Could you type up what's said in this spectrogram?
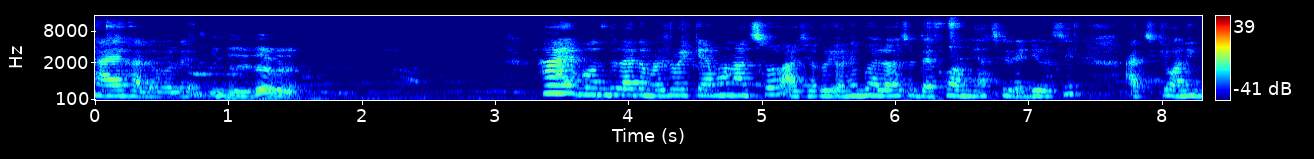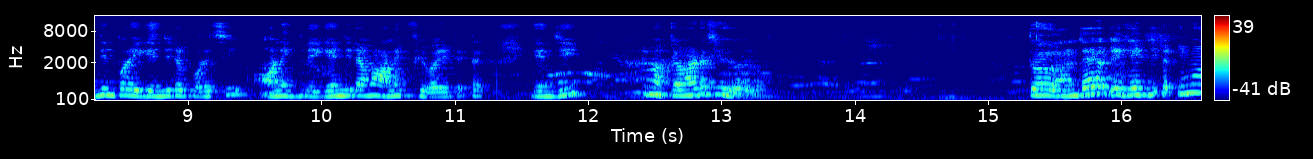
হ্যাঁ হ্যালো বলে। কিন্তু দিতে হবে না। হাই বন্ধুরা, তোমরা সবাই কেমন আছো? আশা করি অনেক ভালো আছো। দেখো, আমি আজকে রেডি হয়েছি। আজকে অনেক দিন পরে এই গেঞ্জিটা পরেছি। অনেক দিন এই গেঞ্জিটা আমার অনেক ফেভারিট একটা গেঞ্জি। এমা ক্যামেরাটা কী গেলো? তো যাই হোক, এই গেঞ্জিটা এমা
